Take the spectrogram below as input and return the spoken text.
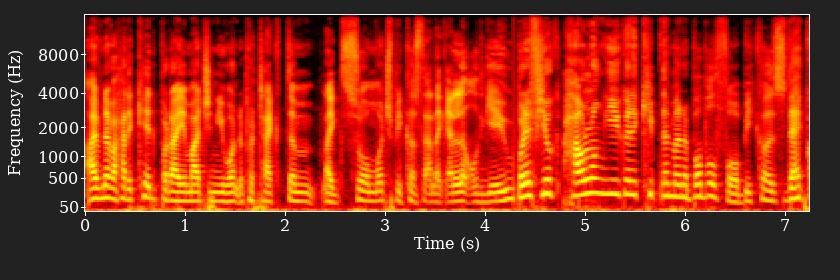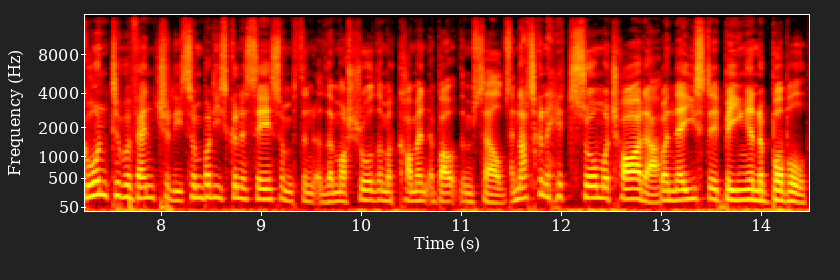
I've never had a kid, but I imagine you want to protect them like so much because they're like a little you. But if you, how long are you going to keep them in a bubble for? Because they're going to eventually somebody's going to say something to them or show them a comment about themselves, and that's going to hit so much harder when they're used to being in a bubble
